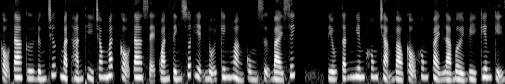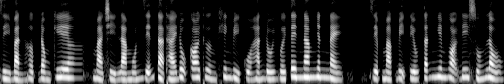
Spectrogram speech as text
Cậu ta cứ đứng trước mặt hắn thì trong mắt cậu ta sẽ quán tính xuất hiện nỗi kinh hoàng cùng sự bài xích. Tiếu Tấn Nghiêm không chạm vào cậu không phải là bởi vì kiêng kỵ gì bản hợp đồng kia, mà chỉ là muốn diễn tả thái độ coi thường khinh bỉ của hắn đối với tên nam nhân này. Diệp Mạc bị Tiếu Tấn Nghiêm gọi đi xuống lầu,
